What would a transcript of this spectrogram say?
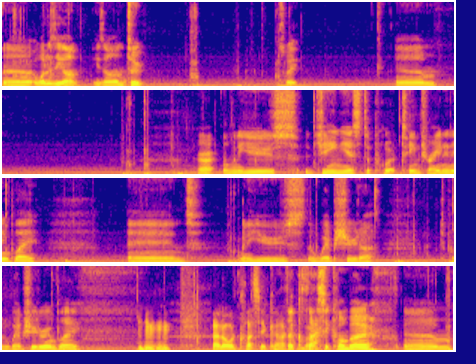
Uh, what is he on? He's on two. Sweet. Um. All right. I'm going to use Genius to put Team Training in play, and I'm going to use the Web Shooter to put a Web Shooter in play. that old classic. Uh, the combo. classic combo. Um,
